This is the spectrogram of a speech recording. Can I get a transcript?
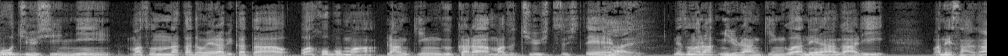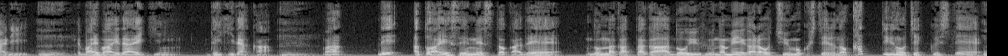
を中心に、まあ、その中でも選び方はほぼまあランキングからまず抽出して、はい、でそのラ見るランキングは値上がり、まあ、値下がり、うん、売買代金出来高、うん、まあ、であとは SNS とかでどんな方がどういうふうな銘柄を注目しているのかっていうのをチェックして、ピ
